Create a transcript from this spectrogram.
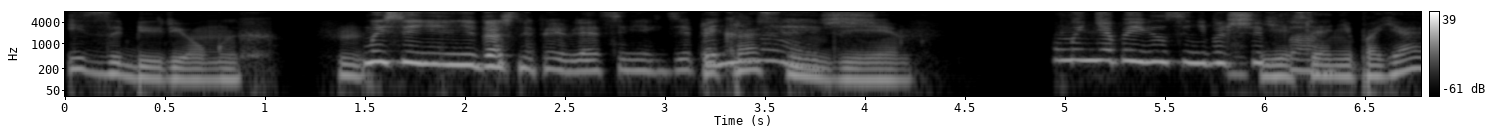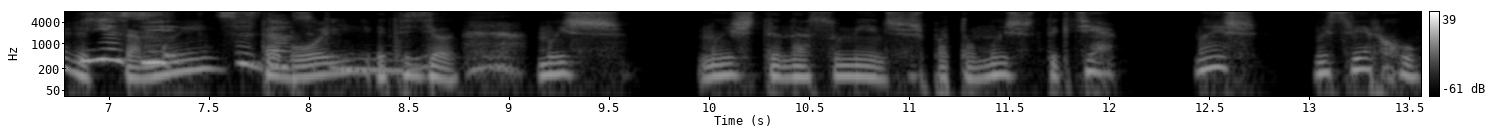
и заберем их. Хм, Мы сегодня не должны появляться нигде, Прекрасная понимаешь? идея. У меня появился небольшой Если план. они появятся, Если мы с тобой это сделаем. Мышь, мышь, ты нас уменьшишь потом. Мышь, ты где? Мышь, мы сверху.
